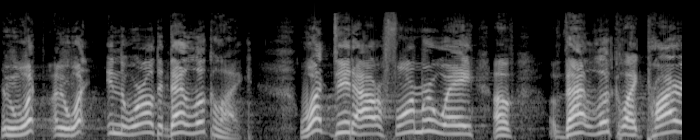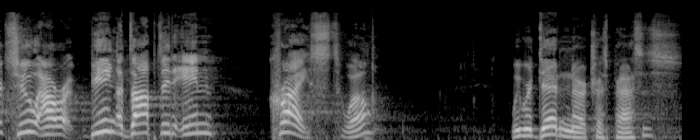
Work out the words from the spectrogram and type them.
I mean, what, I mean, what in the world did that look like? What did our former way of, of that look like prior to our being adopted in Christ? Well, we were dead in our trespasses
